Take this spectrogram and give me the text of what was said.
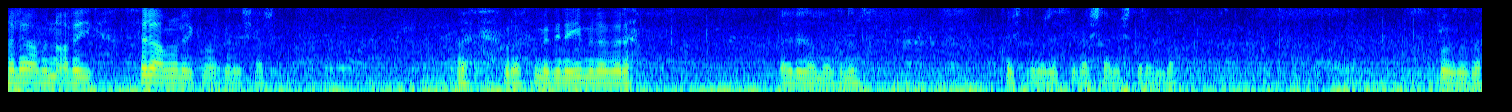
Selamun aleyküm. Selamun aleyküm arkadaşlar. Evet, burası Medine-i Münevvere. Öğle namazının koşturmacası başlamış durumda. Burada da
